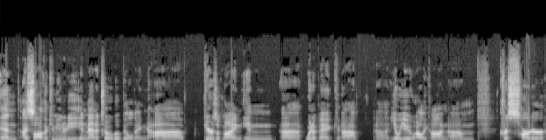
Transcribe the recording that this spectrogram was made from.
and I saw the community in Manitoba building. Uh, peers of mine in uh, Winnipeg, uh, uh, Yo Yu, Ali Khan, um, Chris Harder,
